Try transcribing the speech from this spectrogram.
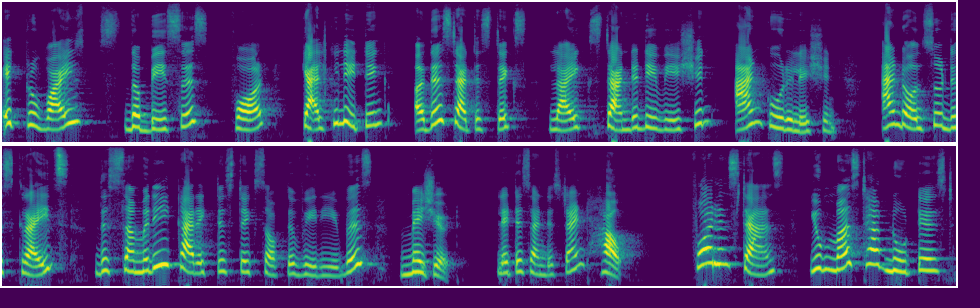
It provides the basis for calculating other statistics like standard deviation and correlation and also describes the summary characteristics of the variables measured. Let us understand how. For instance, you must have noticed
